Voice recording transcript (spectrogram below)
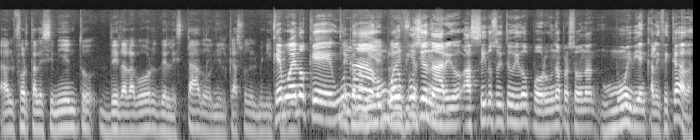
al fortalecimiento de la labor del Estado en el caso del Ministerio. Qué bueno que un buen funcionario ha sido sustituido por una persona muy bien calificada.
